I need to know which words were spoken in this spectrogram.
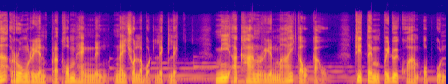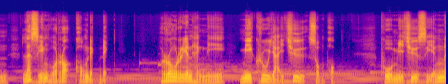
ณโรงเรียนประถมแห่งหนึ่งในชนบทเล็กๆ มีอาคารเรียนไม้เก่าๆ ที่เต็มไปด้วยความอบอุ่น และเสียงหัวเราะของเด็กๆ โรงเรียนแห่งนี้มีครูใหญ่ชื่อสมภพผู้มีชื่อเสียงใน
